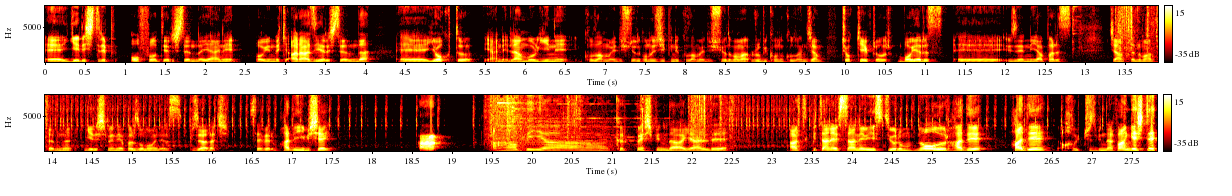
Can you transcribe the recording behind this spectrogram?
E, geliştirip offroad yarışlarında yani oyundaki arazi yarışlarında e, yoktu. Yani Lamborghini kullanmayı düşünüyorduk. Onun Jeep'ini kullanmayı düşünüyordum ama Rubicon'u kullanacağım. Çok keyifli olur. Boyarız. E, üzerini yaparız. Jantlarını mantlarını gelişmeni yaparız onu oynarız. Güzel araç. Severim. Hadi iyi bir şey. Aa, abi ya. 45 bin daha geldi. Artık bir tane efsanevi istiyorum. Ne olur hadi. Hadi. Ah 300 binler falan geçti.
